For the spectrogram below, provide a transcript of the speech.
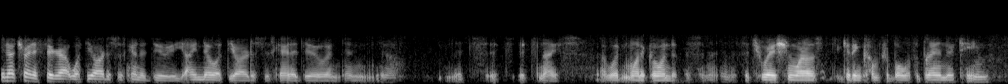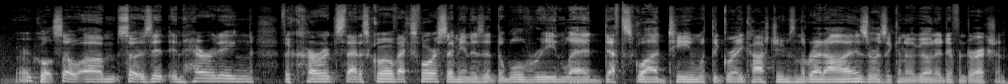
you're not trying to figure out what the artist is going to do. I know what the artist is going to do, and, and you know, it's it's it's nice. I wouldn't want to go into this in a, in a situation where I was getting comfortable with a brand new team. Very cool. So, um, so is it inheriting the current status quo of X Force? I mean, is it the Wolverine-led Death Squad team with the gray costumes and the red eyes, or is it going to go in a different direction?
